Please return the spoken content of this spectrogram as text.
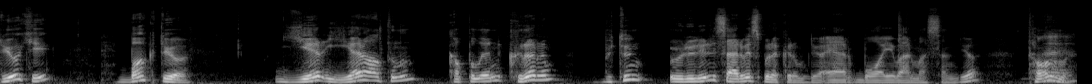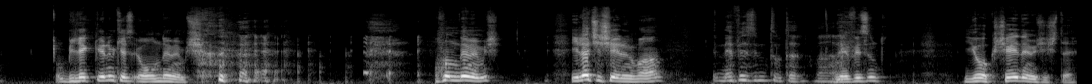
Diyor ki bak diyor yer yer altının kapılarını kırarım. Bütün ölüleri serbest bırakırım diyor eğer boğayı vermezsen diyor. Tamam mı? Bileklerim kes... Onu dememiş. Onu dememiş. İlaç içerim falan. Nefesim tutar. Abi. Nefesim tut- Yok şey demiş işte.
